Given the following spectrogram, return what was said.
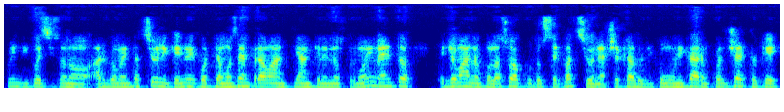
Quindi queste sono argomentazioni che noi portiamo sempre avanti anche nel nostro movimento e Giovanna con la sua acuta osservazione ha cercato di comunicare un concetto che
